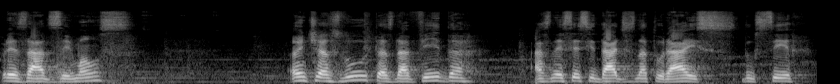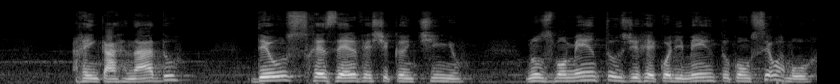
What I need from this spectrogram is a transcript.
Prezados irmãos, ante as lutas da vida, as necessidades naturais do ser reencarnado, Deus reserva este cantinho nos momentos de recolhimento com o seu amor,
